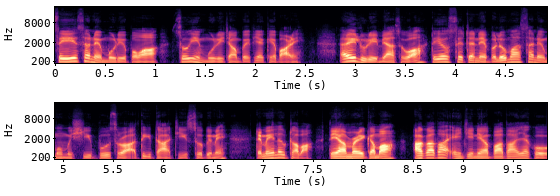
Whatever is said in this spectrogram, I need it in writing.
စီးရေးဆက်နေမှုတွေပေါ်မှာစိုးရိမ်မှုတွေကြောင့်ပယ်ဖျက်ခဲ့ပါတယ် အဲ့ဒီလူတွေများဆိုဟာတရုတ်စစ်တပ်နဲ့ဘလို့မှဆက်နေမှုမရှိဘူးဆိုတာအတိအသာကြီးဆိုပေမဲ့တမင်လောက်တာပါတင်အမေရိကန်မှာအာကာသအင်ဂျင်နီယာဘာသာရပ်ကို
